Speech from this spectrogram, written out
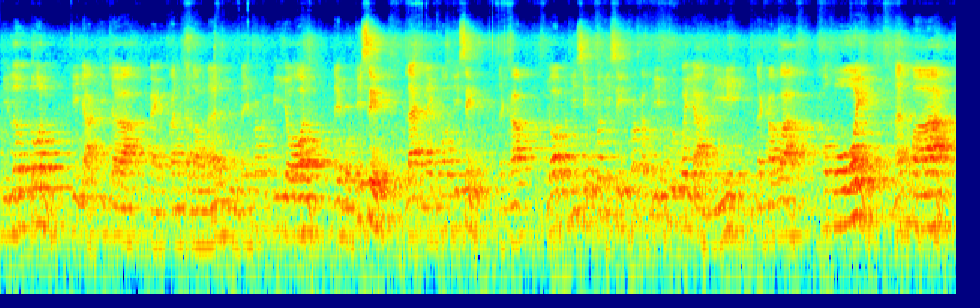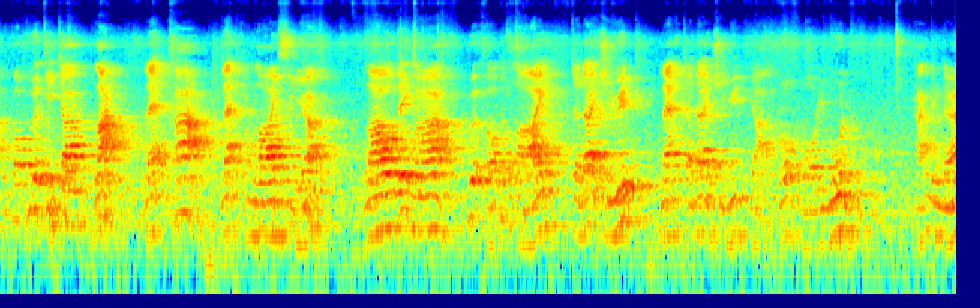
ที่เริ่มต้นที่อยากที่จะแบ่งปันกับเรานั้นอยู่ในพระคัมภีร์ยอห์นในบทที่ 10 และในข้อที่ 10 นะครับยอห์นบทที่ 10ข้อที่ 10 พระคัมภีร์พูดไว้อย่างนี้นะครับว่าขโมยนั้นมาก็เพื่อที่จะลักและฆ่าและทำลายเสีย เราได้มาเพื่อเขาทั้งหลายจะได้ชีวิตและจะได้ชีวิตอย่างครบบริบูรณ์ครั้งหนึ่งนะ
